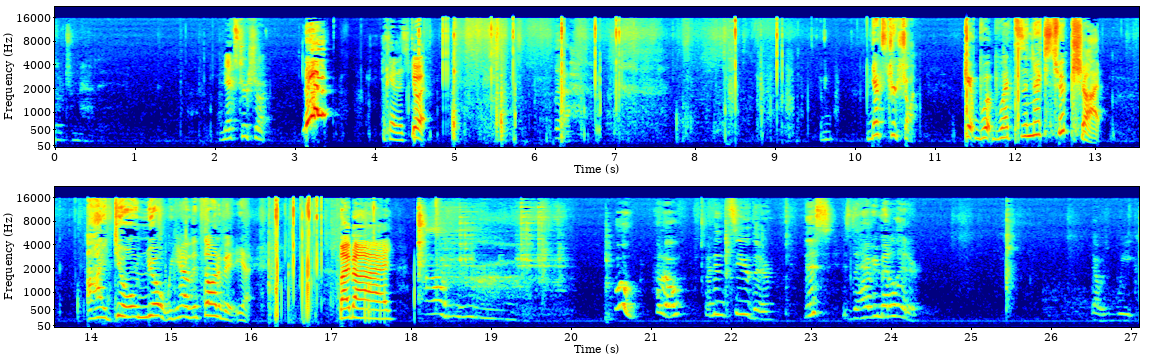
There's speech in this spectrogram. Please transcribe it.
dramatic. Next trick shot. Okay, let's do it. Next trick shot. Get, what, what's the next trick shot? I don't know. We haven't thought of it yet. Bye bye. Oh, hello. I didn't see you there. This is the heavy metal hitter. That was weak.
